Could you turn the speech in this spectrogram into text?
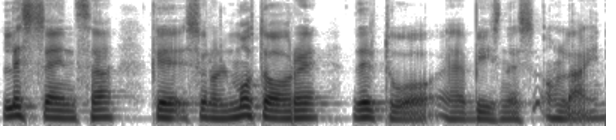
l'essenza, che sono il motore del tuo eh, business online.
